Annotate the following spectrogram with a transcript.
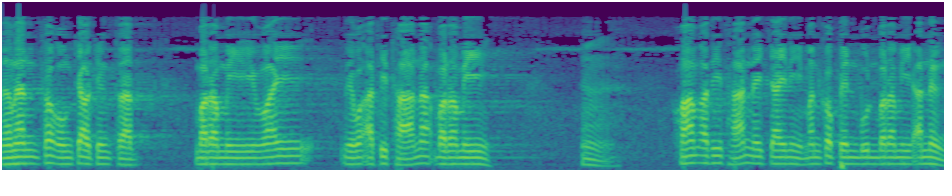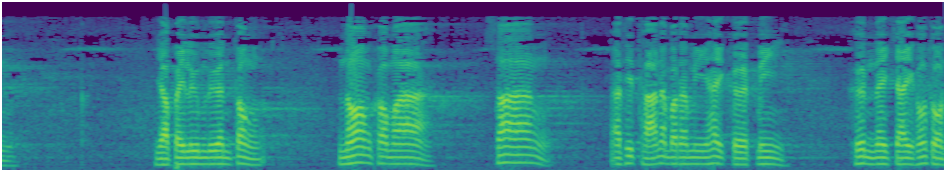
ดังนั้นพระองค์เจ้าจึงตรัสบารมีไว้เรียกว่าอธิษฐานบารมีความอธิษฐานในใจนี่ มันก็เป็นบุญบารรมีอันหนึ่ง อย่าไปลืมเลือนต้องน้อมเข้ามา สร้าง อธิษฐานบารรมีให้เกิดมีขึ้นในใจของตน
